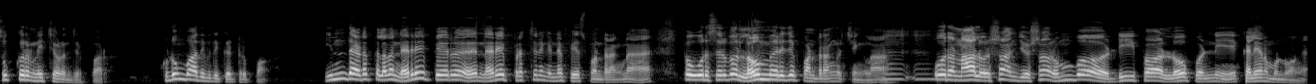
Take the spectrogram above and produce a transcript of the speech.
சுக்கிரன் நீச்சம் அடைஞ்சிருப்பார். குடும்பாதிபதி கெட்டிருப்பான். இந்த இடத்துல தான் நிறைய பேர் நிறைய பிரச்சனைகள் என்ன ஃபேஸ் பண்ணுறாங்கன்னா இப்போ ஒரு சில பேர் லவ் மேரேஜே பண்ணுறாங்கன்னு ம். ஒரு நாலு வருஷம் அஞ்சு வருஷம் ரொம்ப டீப்பாக லவ் பண்ணி கல்யாணம் பண்ணுவாங்க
